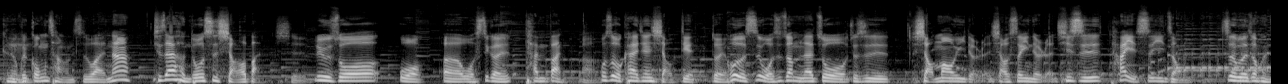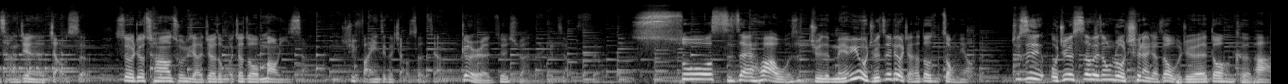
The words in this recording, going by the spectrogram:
可能会工厂之外，那其实还有很多是小老板，是例如说。我呃，我是一个摊贩啊，或者我开一间小店，对，或者是我是专门在做就是小贸易的人、小生意的人，其实他也是一种社会中很常见的角色，所以我就创造出一个叫做叫做贸易商，去反映这个角色。这样，个人最喜欢哪个角色？说实在话，我是觉得没有，因为我觉得这六个角色都是重要的。就是我觉得社会中如果缺两角色，我觉得都很可怕。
